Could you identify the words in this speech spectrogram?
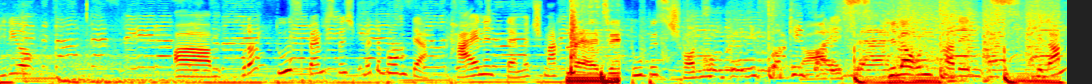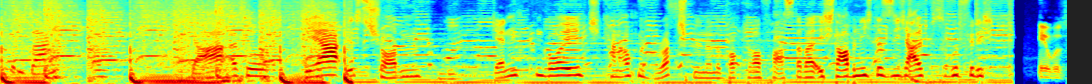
Video. Ähm, Bruder, du spammst mich mit dem Bogen, der keinen Damage macht. Du bist schon ja, der Skiller unter den Skillern, würde ich sagen. Ja, also der ist schon Legendenboy. Ich kann auch mit Rod spielen, wenn du Bock drauf hast, aber ich glaube nicht, dass sich allzu gut für dich It was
